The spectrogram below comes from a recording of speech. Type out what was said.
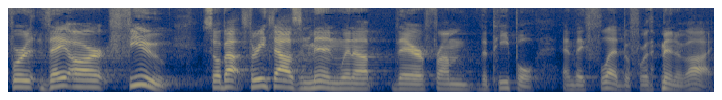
for they are few. So about 3,000 men went up there from the people, and they fled before the men of Ai.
